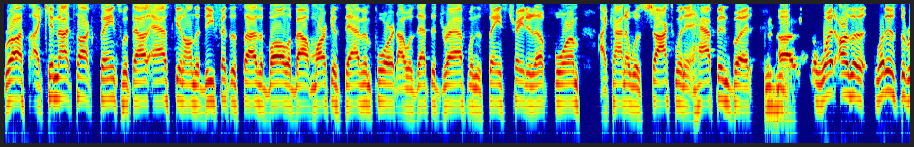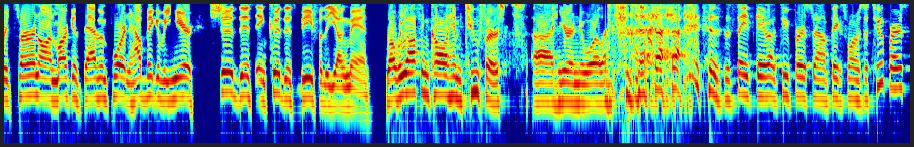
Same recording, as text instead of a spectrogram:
Ross, I cannot talk Saints without asking on the defensive side of the ball about Marcus Davenport. I was at the draft when the Saints traded up for him. I kind of was shocked when it happened, but mm-hmm. uh, what are the what is the return on Marcus Davenport, and how big of a year should this and could this be for the young man? Well, we often call him two firsts uh, here in New Orleans because the Saints gave up two first round picks for him. So two first,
